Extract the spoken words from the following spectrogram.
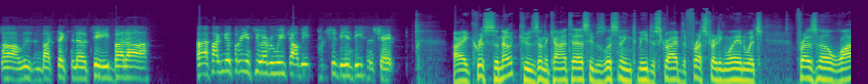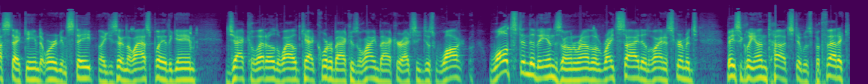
uh, losing by six in OT. But uh, uh, if I can go three and two every week, I'll be should be in decent shape. All right, Chris Zanuk, who's in the contest, he was listening to me describe the frustrating way in which Fresno lost that game to Oregon State. Like you said, in the last play of the game, Jack Coletto, the Wildcat quarterback, who's a linebacker, actually just walked, waltzed into the end zone around the right side of the line of scrimmage, basically untouched. It was pathetic.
